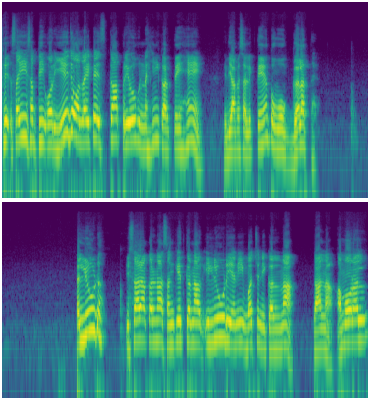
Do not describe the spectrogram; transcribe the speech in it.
सही सब ठीक। और ये जो ऑल राइट है, इसका प्रयोग नहीं करते हैं। यदि आप ऐसा लिखते हैं तो वो गलत है। एल्यूड इशारा करना, संकेत करना और इल्यूड यानी बच निकलना, टालना। अमोरल,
